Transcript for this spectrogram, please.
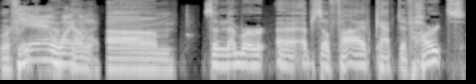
freaking Yeah, why not? Um, so number uh, episode five, Captive Hearts,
